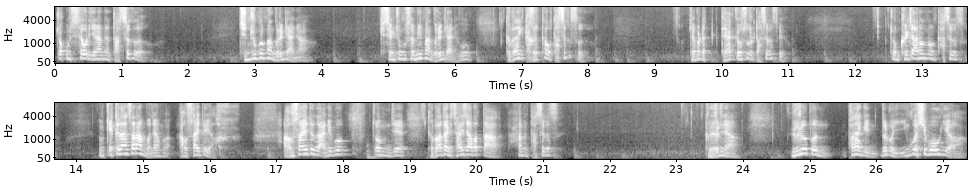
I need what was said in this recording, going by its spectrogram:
조금 세월이 지나면 다 썩어. 진중권만 그런 게 아니야. 기생충 서민만 그런 게 아니고 그 바닥이 다 그렇다고 다 썩었어. 제발 대학 교수들 다 썩었어요. 좀 글자 않은 놈은 다 썩었어. 깨끗한 사람은 뭐냐면 아웃사이더야. 아웃사이더가 아니고 좀 이제 그 바닥에 자리 잡았다 하면 다 썩었어요. 왜 그러냐. 유럽은 바닥이 넓어 인구가 15억이야.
